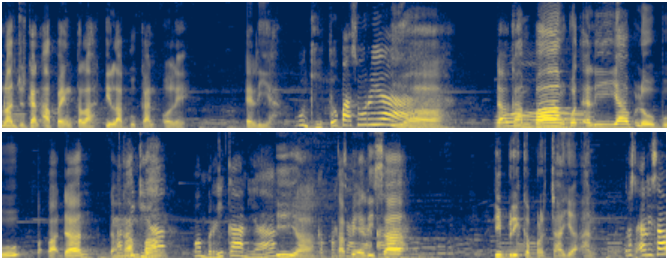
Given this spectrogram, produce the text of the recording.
Melanjutkan apa yang telah dilakukan oleh Elia. Oh gitu Pak Surya. Iya. Tidak Oh. gampang buat Elia loh Bu, Pak, Pak Dan. Tidak gampang. dia memberikan ya. Iya, tapi Elisa diberi kepercayaan. Terus Elisa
